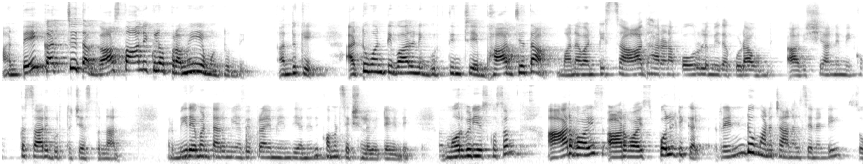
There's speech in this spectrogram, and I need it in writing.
అంటే ఖచ్చితంగా స్థానికుల ప్రమేయం ఉంటుంది. అందుకే అటువంటి వారిని గుర్తించే బాధ్యత మన వంటి సాధారణ పౌరుల మీద కూడా ఉంది. ఆ విషయాన్ని మీకు ఒక్కసారి గుర్తు చేస్తున్నాను. మరి మీరేమంటారు? మీ అభిప్రాయం ఏంది అనేది కామెంట్ సెక్షన్లో పెట్టేయండి. మోర్ వీడియోస్ కోసం R voice R voice political రెండు మన ఛానల్సేనండి so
